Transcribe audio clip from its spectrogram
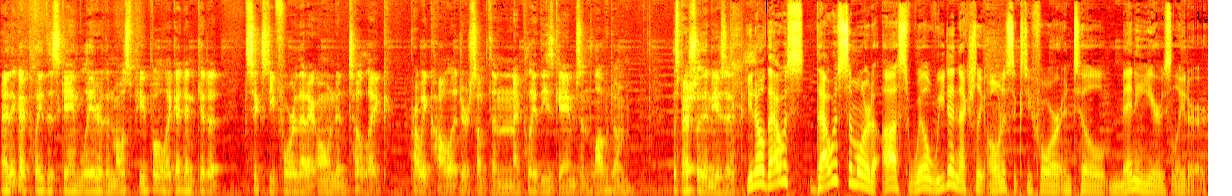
And I think I played this game later than most people. Like I didn't get a 64 that I owned until like probably college or something. And I played these games and loved them, especially the music. You know, that was that was similar to us. Will, we didn't actually own a 64 until many years later.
